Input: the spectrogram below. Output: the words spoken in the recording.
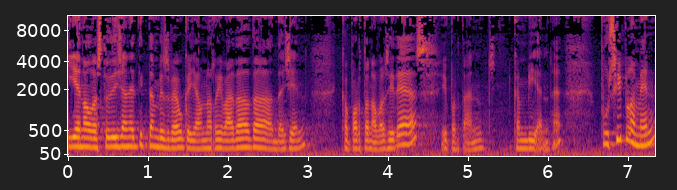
I en l'estudi genètic també es veu que hi ha una arribada de, de gent que porta noves idees i per tant canvien. Eh? Possiblement,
